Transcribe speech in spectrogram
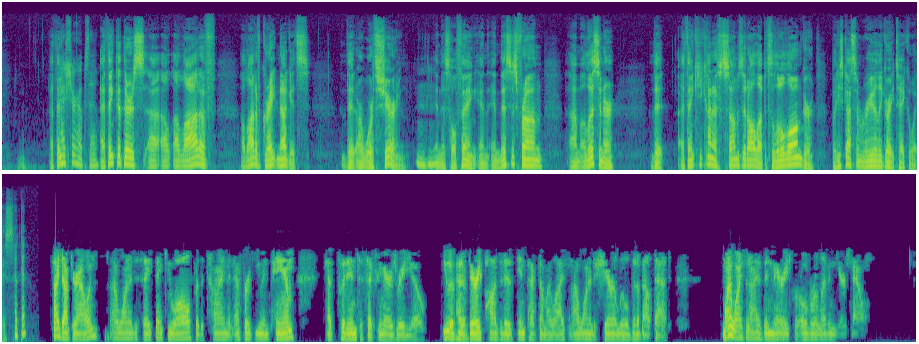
I think I sure hope so. I think that there's uh, a, a lot of a lot of great nuggets that are worth sharing Mm-hmm. in this whole thing, and and this is from um, a listener that I think he kind of sums it all up. It's a little longer, but he's got some really great takeaways. Okay. Hi, Dr. Allen. I wanted to say thank you all for the time and effort you and Pam have put into Sexy Marriage Radio. You have had a very positive impact on my life, and I wanted to share a little bit about that. My wife and I have been married for over 11 years now.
